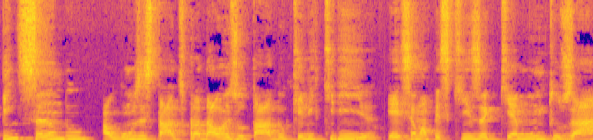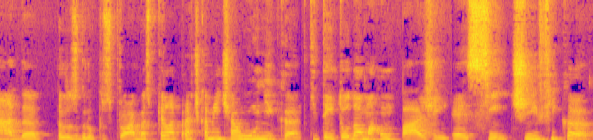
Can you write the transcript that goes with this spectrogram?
pensando alguns estados para dar o resultado que ele queria. Essa é uma pesquisa que é muito usada pelos grupos pró-armas porque ela é praticamente a única que tem toda uma roupagem é, científica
